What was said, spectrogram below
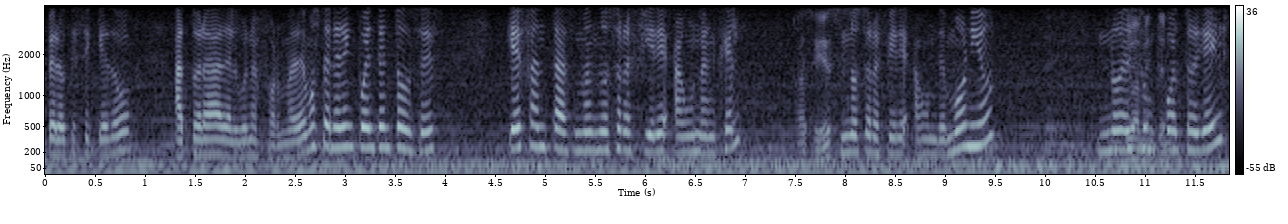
pero que se quedó atorada de alguna forma. Debemos tener en cuenta entonces que fantasma no se refiere a un ángel, Así es. no se refiere a un demonio, Eh, no es un poltergeist,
